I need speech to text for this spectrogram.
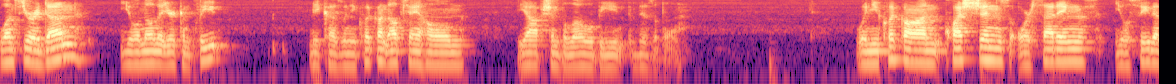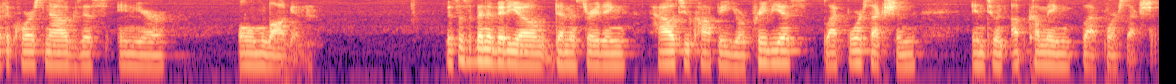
Once you're done, you'll know that you're complete because when you click on LTI Home, the option below will be visible. When you click on questions or settings, you'll see that the course now exists in your OHM login. This has been a video demonstrating how to copy your previous Blackboard section into an upcoming Blackboard section.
